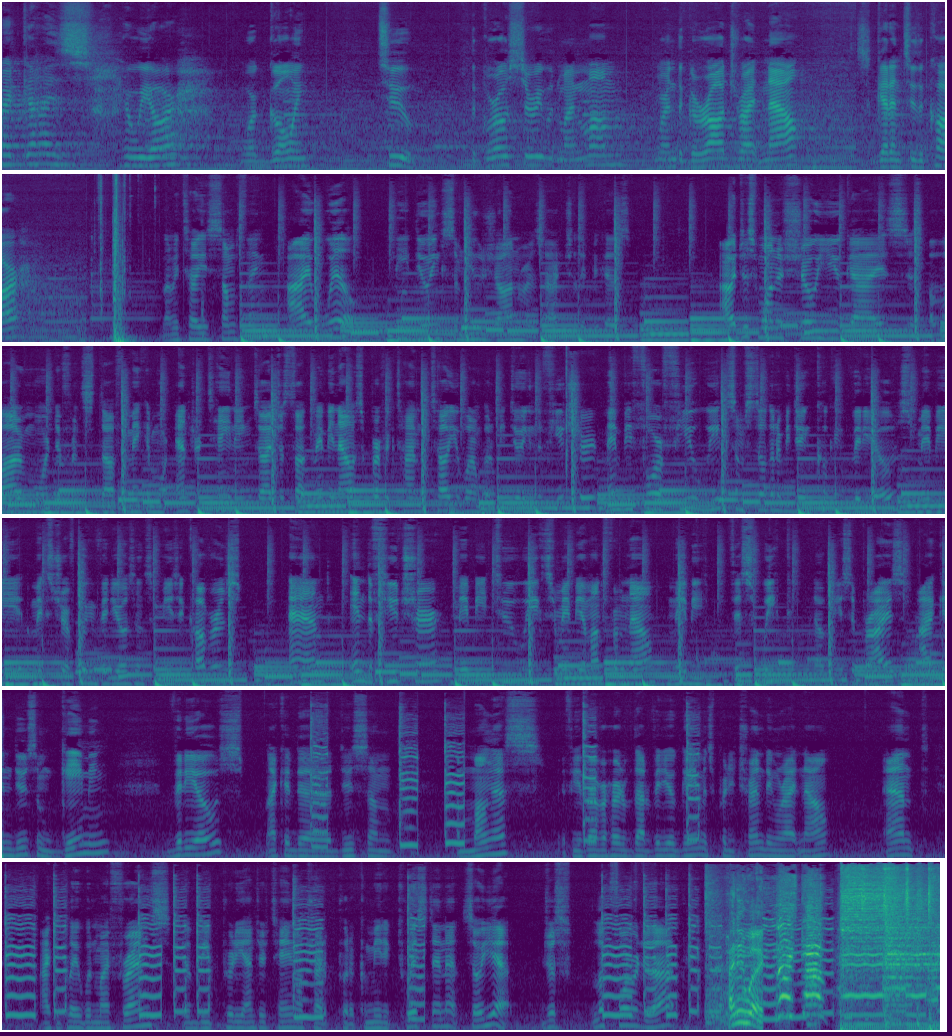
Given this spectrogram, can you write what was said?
Alright guys, here we are. We're going to the grocery with my mom. We're in the garage right now. Let's get into the car. Let me tell you something. I will be doing some new genres actually I just want to show you guys just a lot of more different stuff, make it more entertaining. So I just thought maybe now is the perfect time to tell you what I'm going to be doing in the future. Maybe for a few weeks I'm still going to be doing cooking videos, maybe a mixture of cooking videos and some music covers. And in the future, maybe two weeks or maybe a month from now, maybe this week, that would be a surprise, I can do some gaming videos. I could uh, do some Among Us. If you've ever heard of that video game, it's pretty trending right now and I can play with my friends. It'll be pretty entertaining. I'll try to put a comedic twist in it. So yeah, just look forward to that. Anyway, let's go!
